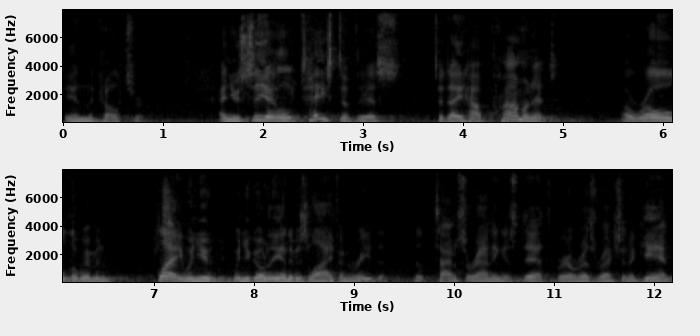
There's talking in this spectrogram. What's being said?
in the culture. And you see a little taste of this today, how prominent a role the women play. When you, when you go to the end of his life and read the, the time surrounding his death, burial, resurrection, again,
